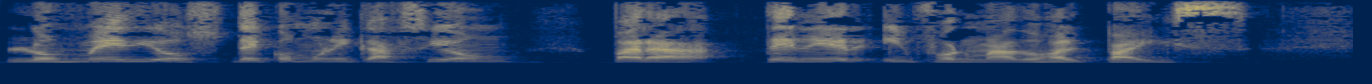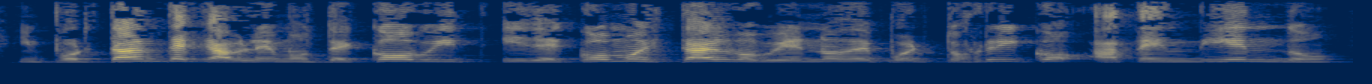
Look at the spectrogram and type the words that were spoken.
los medios de comunicación para tener informados al país. Importante que hablemos de COVID y de cómo está el gobierno de Puerto Rico atendiendo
